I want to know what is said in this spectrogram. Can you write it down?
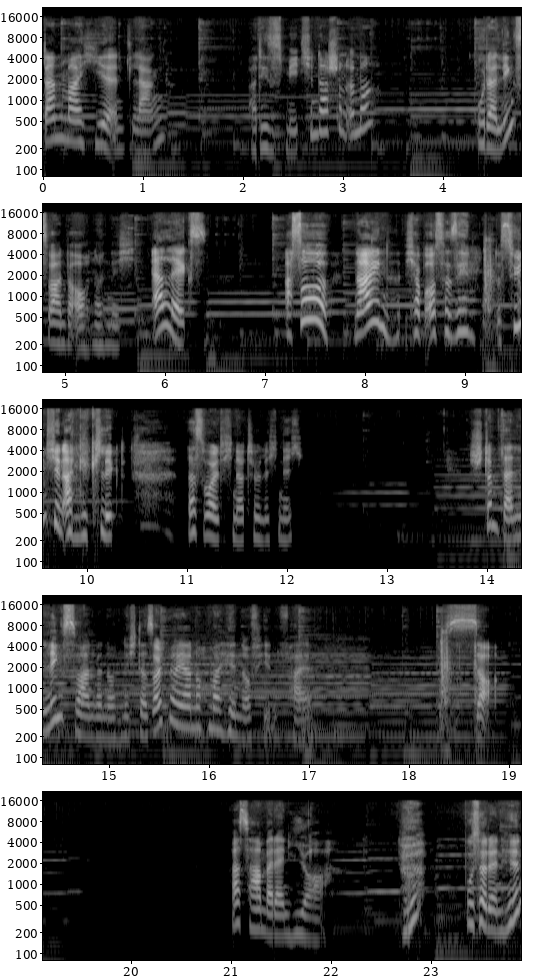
Dann mal hier entlang. War dieses Mädchen da schon immer? Oder links waren wir auch noch nicht. Alex! Ach so, nein! Ich habe aus Versehen das Hühnchen angeklickt. Das wollte ich natürlich nicht. Stimmt, da links waren wir noch nicht. Da sollten wir ja noch mal hin, auf jeden Fall. So. Was haben wir denn hier? Hä? Wo ist er denn hin?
